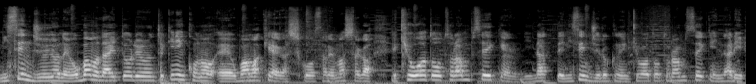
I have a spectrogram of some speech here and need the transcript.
2014年、オバマ大統領の時にこの、え、オバマケアが施行されましたが、共和党トランプ政権になって、2016年共和党トランプ政権になり、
